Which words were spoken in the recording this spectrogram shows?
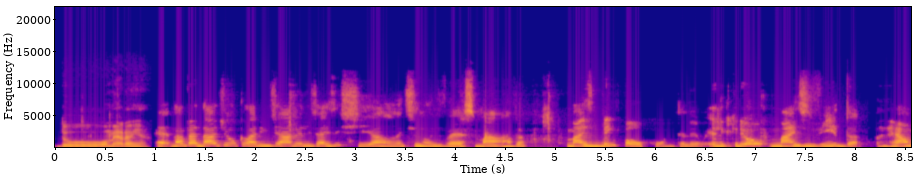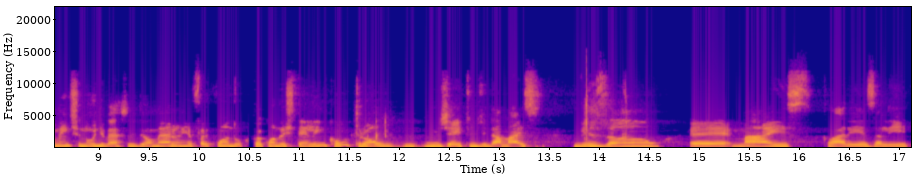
do Homem-Aranha? É, na verdade, o Clarim Diário ele já existia antes no universo Marvel, mas bem pouco, entendeu? Ele criou mais vida realmente no universo de Homem-Aranha foi quando, foi quando o Stanley encontrou um, um jeito de dar mais visão, é, mais clareza ali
